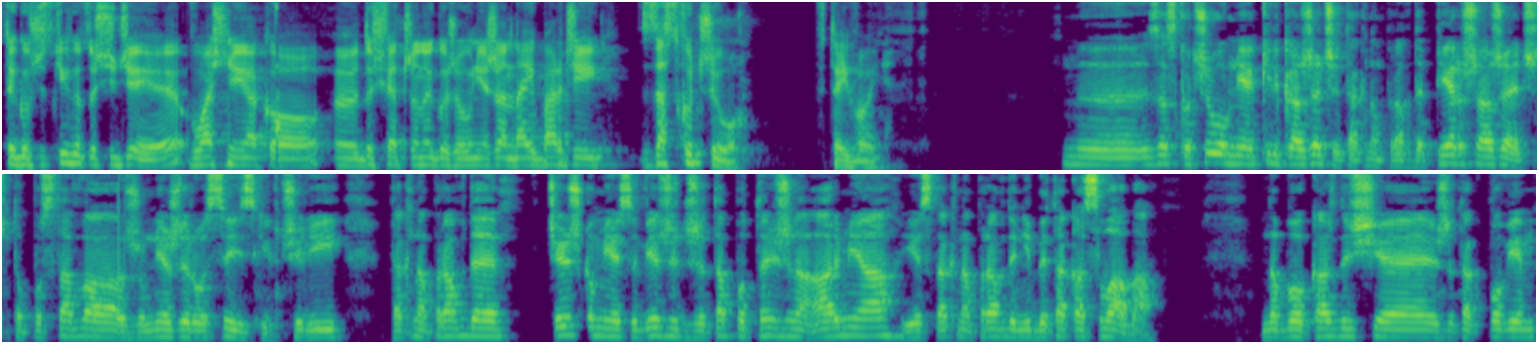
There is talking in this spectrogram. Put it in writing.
z tego wszystkiego, co się dzieje, właśnie jako e, doświadczonego żołnierza najbardziej zaskoczyło w tej wojnie? E, zaskoczyło mnie kilka rzeczy tak naprawdę. Pierwsza rzecz to postawa żołnierzy rosyjskich, czyli tak naprawdę ciężko mi jest wierzyć, że ta potężna armia jest tak naprawdę niby taka słaba. No bo każdy się, że tak powiem,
